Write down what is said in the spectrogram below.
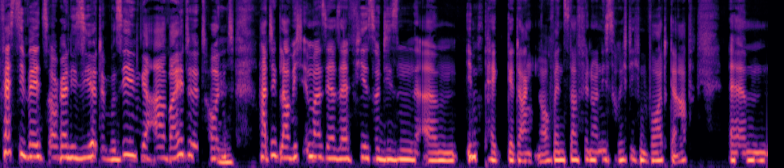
Festivals organisiert, in Museen gearbeitet und mhm. hatte, glaube ich, immer sehr, sehr viel so diesen ähm, Impact-Gedanken, auch wenn es dafür noch nicht so richtig ein Wort gab. Ähm,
